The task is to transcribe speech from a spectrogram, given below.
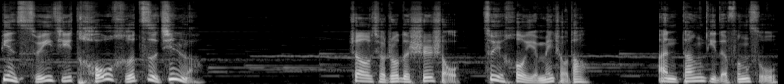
便随即投河自尽了。赵小周的尸首最后也没找到。按当地的风俗，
